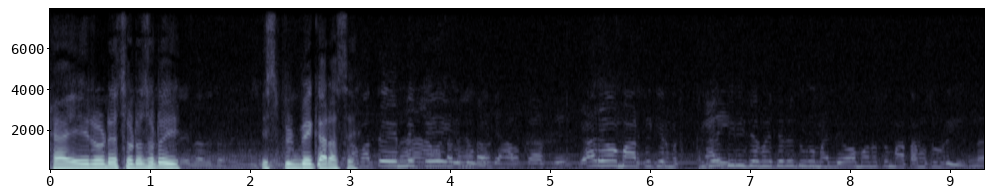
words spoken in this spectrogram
হ্যাঁ এই রোডে ছোট ছোট স্পিড ব্রেকার আছে। মাথা মতো উড়ে না,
